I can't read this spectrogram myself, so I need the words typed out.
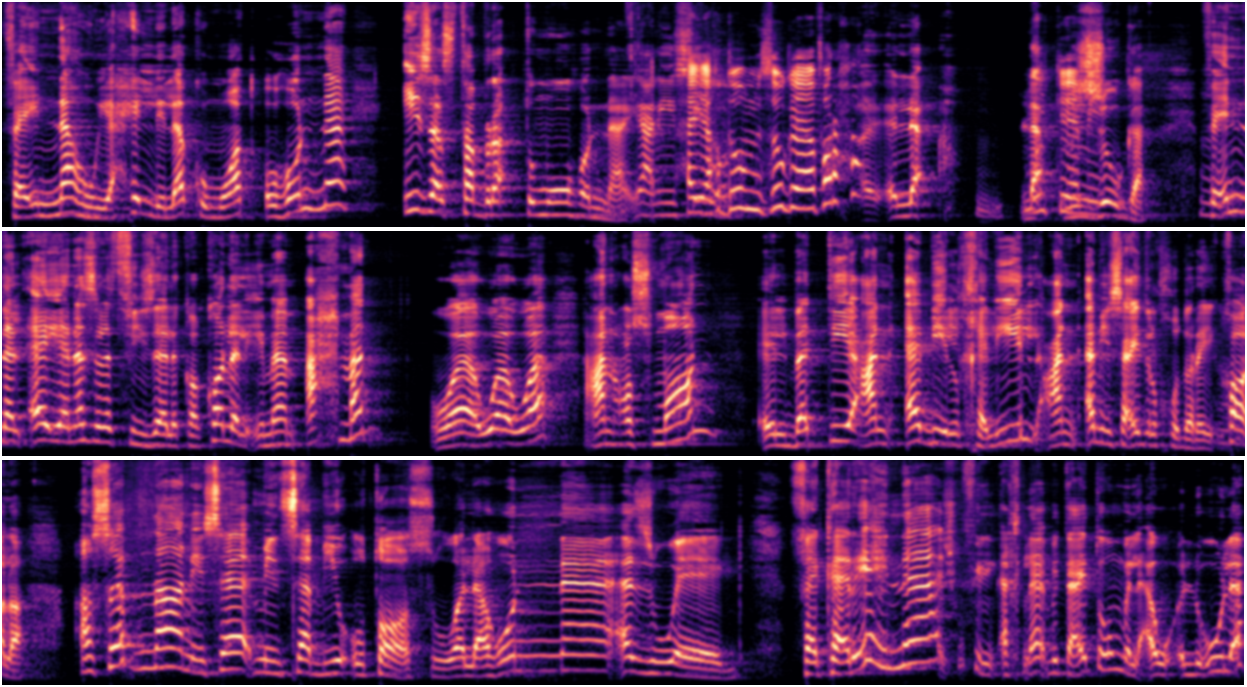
فإنه يحل لكم وطئهن إذا استبرأتموهن. يعني هياخدوهم زوجة يا فرحة؟ لا. لا ملك مش. زوجة. فإن الآية نزلت في ذلك. قال الإمام أحمد و و و عن عثمان البتي عن أبي الخليل عن أبي سعيد الخدري. قال أصبنا نساء من سبي أطاس ولهن أزواج. فكرهنا شوفي الأخلاق بتاعتهم الأو- الأولى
